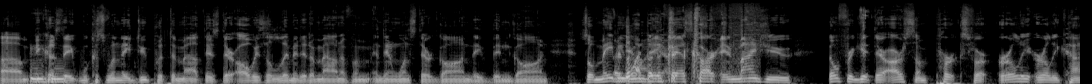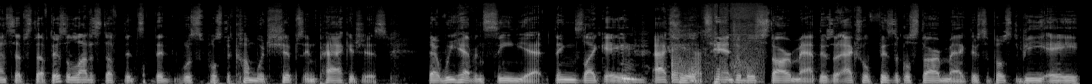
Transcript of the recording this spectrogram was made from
um, because they because when they do put them out, there's they're always a limited amount of them, and then once they're gone, they've been gone. So maybe one day, fast cart, and mind you. Don't forget there are some perks for early, early concept stuff. There's a lot of stuff that's that was supposed to come with ships in packages that we haven't seen yet. Things like a actual tangible star map. There's an actual physical star map. There's supposed to be a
